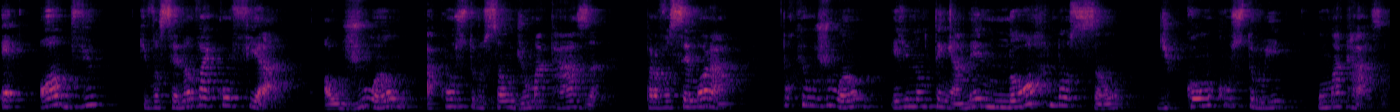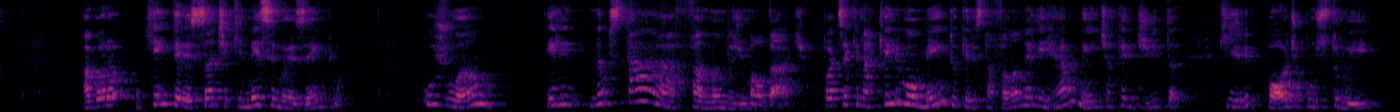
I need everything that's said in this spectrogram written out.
É óbvio que você não vai confiar ao João a construção de uma casa para você morar, porque o João ele não tem a menor noção de como construir uma casa. Agora, o que é interessante é que nesse meu exemplo, o João ele não está falando de maldade. Pode ser que naquele momento que ele está falando, ele realmente acredita que ele pode construir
